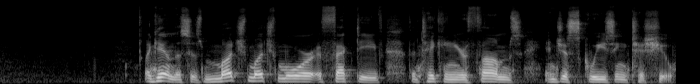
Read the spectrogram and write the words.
Again, this is much, much more effective than taking your thumbs and just squeezing tissue.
